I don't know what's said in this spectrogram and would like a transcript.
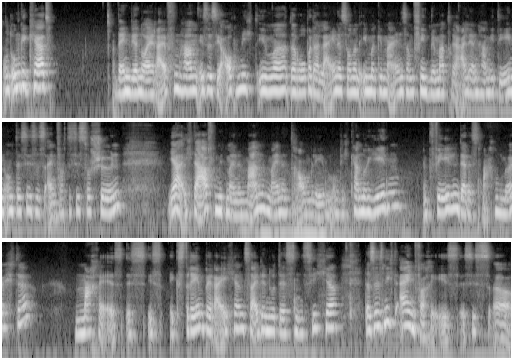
Und umgekehrt, wenn wir neue Reifen haben, ist es ja auch nicht immer der Robert alleine, sondern immer gemeinsam finden wir Materialien, haben Ideen und das ist es einfach, das ist so schön. Ja, ich darf mit meinem Mann meinen Traum leben und ich kann nur jeden empfehlen, der das machen möchte, mache es. Es ist extrem bereichernd, sei dir nur dessen sicher, dass es nicht einfach ist. Es ist, äh,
